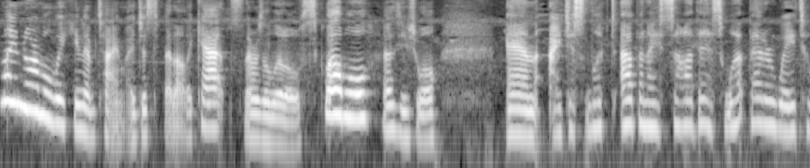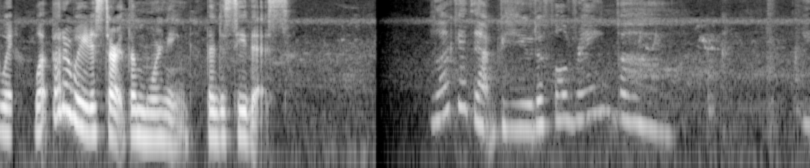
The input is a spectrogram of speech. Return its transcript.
my normal waking up time. I just fed all the cats. There was a little squabble, as usual. And I just looked up and I saw this. What better way to wait? What better way to start the morning than to see this? Look at that beautiful rainbow. My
